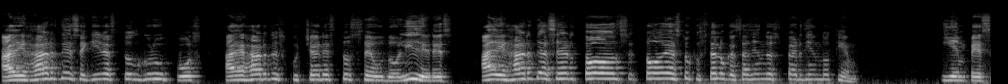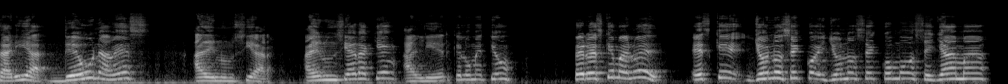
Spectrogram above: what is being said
a dejar de seguir estos grupos, a dejar de escuchar estos pseudo líderes, a dejar de hacer todo, todo esto que usted lo que está haciendo es perdiendo tiempo y empezaría de una vez a denunciar. ¿A denunciar a quién? Al líder que lo metió. Pero es que Manuel, es que yo no sé, yo no sé cómo se llama,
